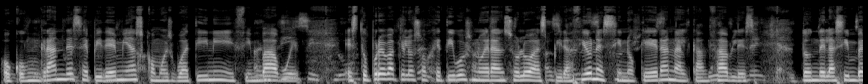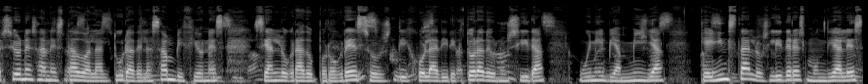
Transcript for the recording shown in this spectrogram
o con grandes epidemias como Eswatini y Zimbabue. Esto prueba que los objetivos no eran solo aspiraciones, sino que eran alcanzables. Donde las inversiones han estado a la altura de las ambiciones, se han logrado progresos, dijo la directora de UNUSIDA, Winnie Biamilla, que insta a los líderes mundiales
